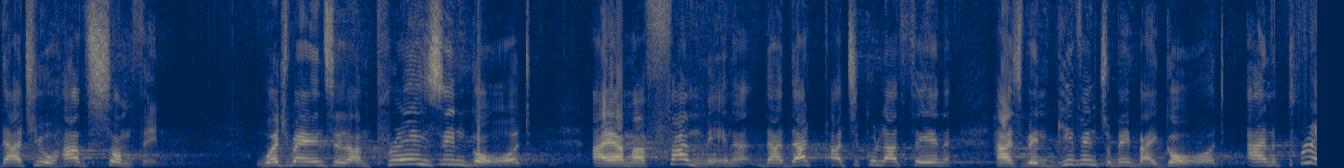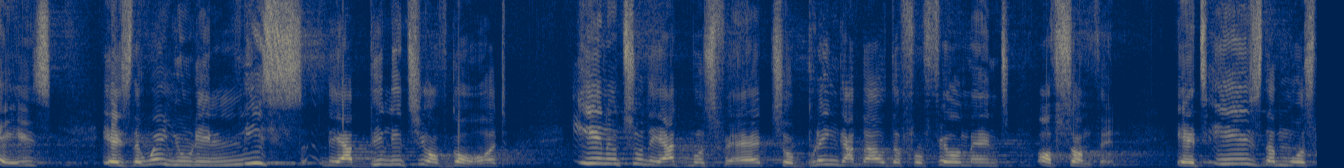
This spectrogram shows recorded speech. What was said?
that you have something. Which means I'm praising God, I am affirming that that particular thing has been given to me by God, and praise is the way you release the ability of God into the atmosphere to bring about the fulfillment of something. It is the most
